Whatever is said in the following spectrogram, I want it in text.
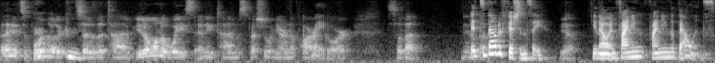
I think it's important though to consider the time. You don't want to waste any time, especially when you're in a park Right. or so that. You know, It's that- about efficiency, yeah. you know, and finding, finding the balance.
